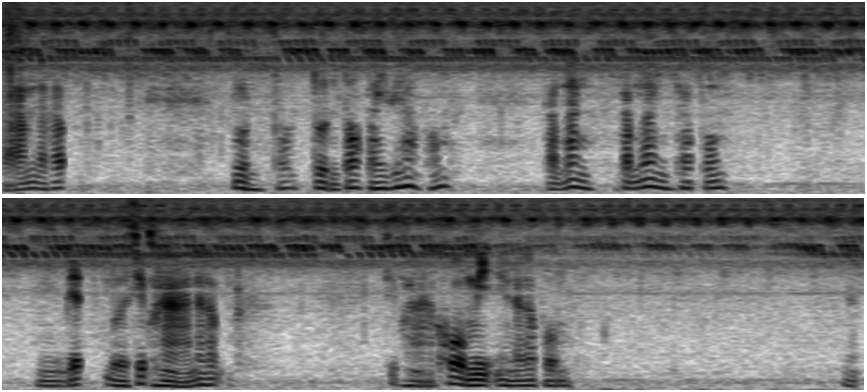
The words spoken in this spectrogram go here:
สามแล้วครับตุนต่อตุนต่อไปพี่น้องผม กำลังกำลังครับผมมีเบ็ดเบอร์สิบหานะครับสิบหาโคมินี่นะครับผมเนี่ย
